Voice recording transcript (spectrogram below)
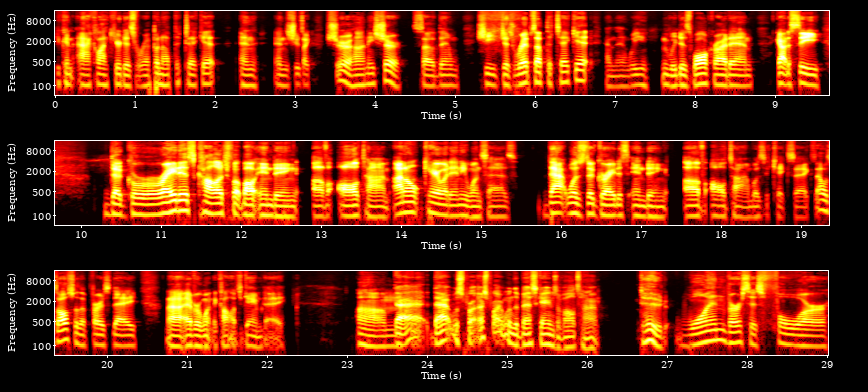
You can act like you're just ripping up the ticket." And and she was like, "Sure, honey, sure." So then she just rips up the ticket, and then we we just walk right in. Got to see the greatest college football ending of all time. I don't care what anyone says. That was the greatest ending of all time. Was the kick six. That was also the first day I ever went to college game day. Um, That that was pro- that's probably one of the best games of all time. dude, one versus four.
